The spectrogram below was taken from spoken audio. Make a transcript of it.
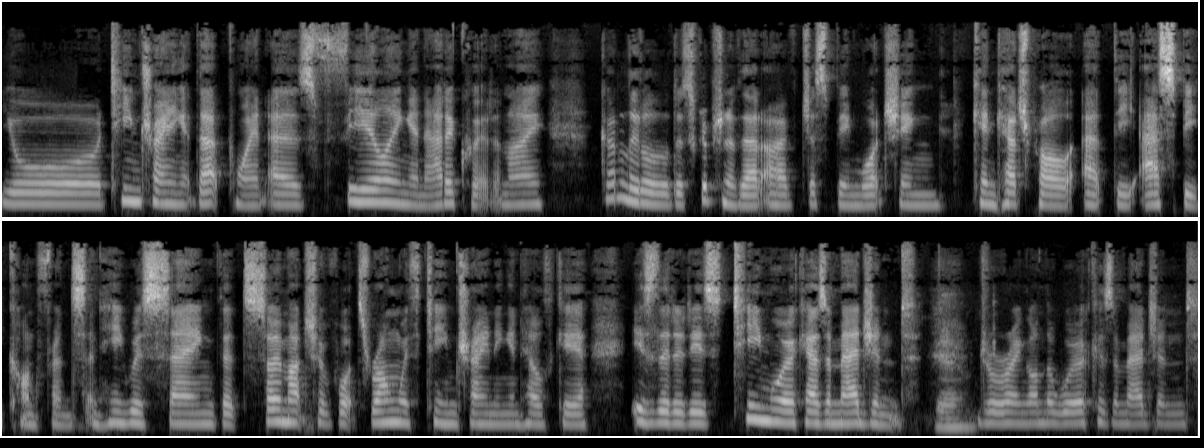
your team training at that point as feeling inadequate. And I got a little description of that. I've just been watching Ken Catchpole at the ASPE conference, and he was saying that so much of what's wrong with team training in healthcare is that it is teamwork as imagined, yeah. drawing on the work as imagined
